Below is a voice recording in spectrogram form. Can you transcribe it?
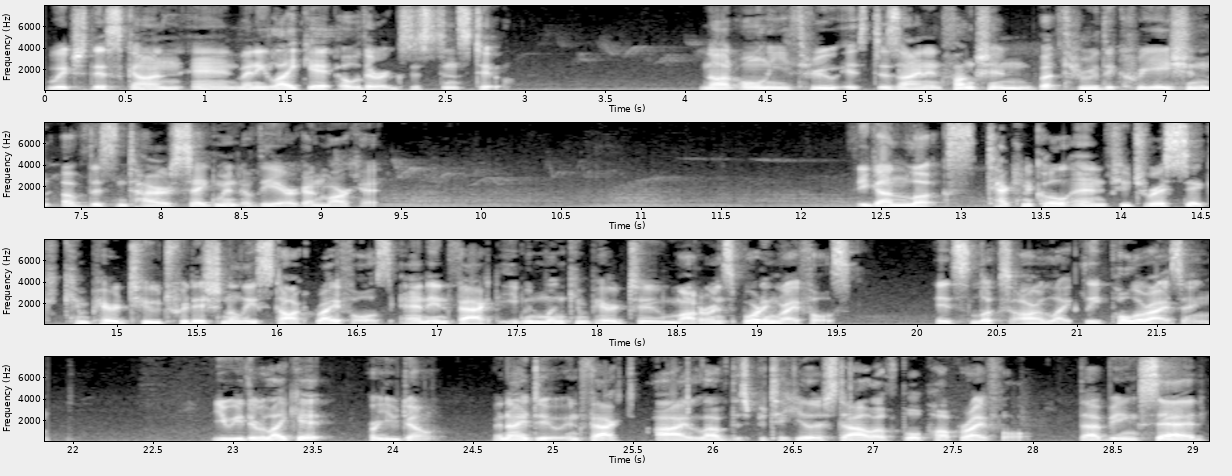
which this gun and many like it owe their existence to. Not only through its design and function, but through the creation of this entire segment of the airgun market. The gun looks technical and futuristic compared to traditionally stocked rifles, and in fact, even when compared to modern sporting rifles, its looks are likely polarizing. You either like it or you don't, and I do. In fact, I love this particular style of bullpup rifle. That being said,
